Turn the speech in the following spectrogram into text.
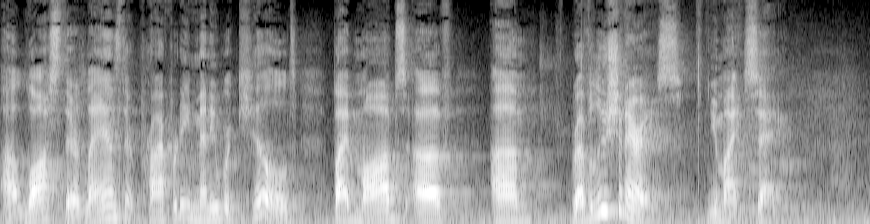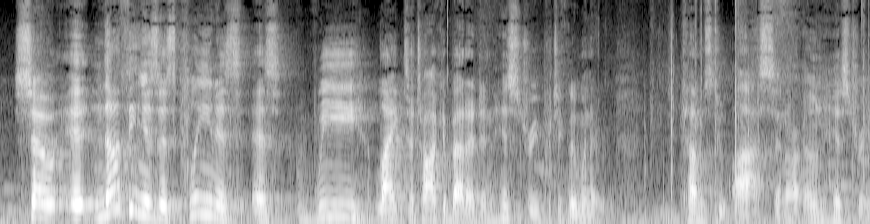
uh, lost their lands, their property. Many were killed by mobs of um, revolutionaries, you might say. So it, nothing is as clean as, as we like to talk about it in history, particularly when it comes to us in our own history.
